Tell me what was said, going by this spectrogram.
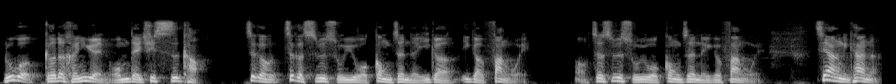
如果隔得很远，我们得去思考，这个这个是不是属于我共振的一个一个范围？哦，这是不是属于我共振的一个范围？这样你看呢，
